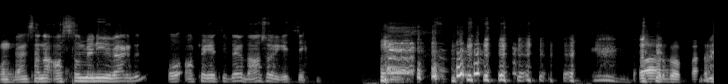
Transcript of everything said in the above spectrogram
ben sana asıl menüyü verdim. O aperatiflere daha sonra geçecektim. pardon.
